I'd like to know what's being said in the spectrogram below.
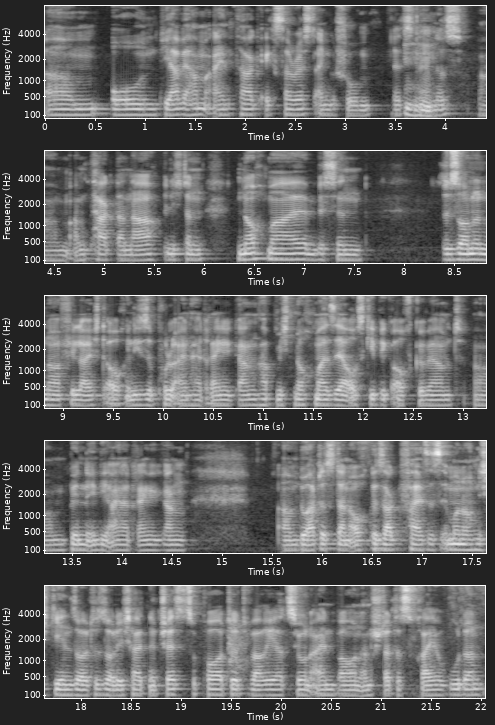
Ähm, und ja, wir haben einen Tag extra Rest eingeschoben, letzten mhm. Endes. Ähm, am Tag danach bin ich dann nochmal ein bisschen besonnener vielleicht auch in diese Pull-Einheit reingegangen, habe mich nochmal sehr ausgiebig aufgewärmt, ähm, bin in die Einheit reingegangen. Ähm, du hattest dann auch gesagt, falls es immer noch nicht gehen sollte, soll ich halt eine Chest-Supported-Variation einbauen, anstatt das freie Rudern.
